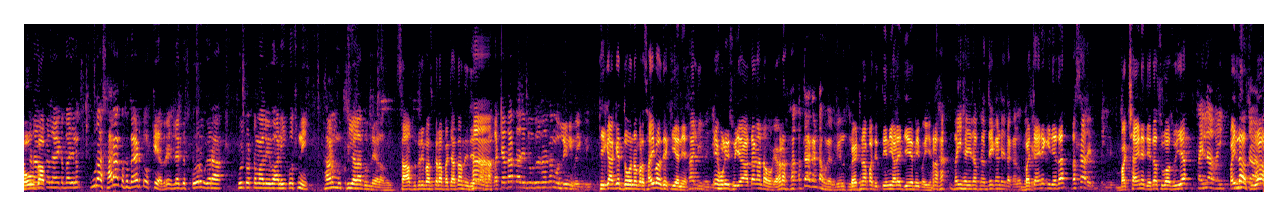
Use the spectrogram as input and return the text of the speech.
ਹੋਊਗਾ ਲਾਈਟ ਵਜਨ ਪੂਰਾ ਸਾਰਾ ਕੁਝ ਬੈਠ ਤੇ ਓਕੇ ਆ ਵੀਰੇ ਲੈਗ ਸਕੋਰ ਵਗੈਰਾ ਕੋਈ ਟੁੱਟ ਮਾਲੇਵਾ ਨਹੀਂ ਕੁਛ ਨਹੀਂ ਥਣ ਮੁੱਠੀ ਵਾਲਾ ਗੁੱਲੇ ਵਾਲਾ ਬਈ। ਸਾਫ਼ ਸੁਥਰੀ ਬਸ ਕਰਾ ਬੱਚਾ ਤਾਂ ਦੇ ਹਾਂ ਦੇਣਾ ਬੱਚਾ ਦਾ ਤਾਂ ਜੇ ਦੁੱਧ ਦਾ ਤਾਂ ਮੁੱਲ ਹੀ ਨਹੀਂ ਬਈ ਕੋਈ। ਠੀਕ ਆ ਅੱਗੇ ਦੋ ਨੰਬਰ ਸਾਈਵਾਲ ਦੇਖੀ ਜਾਂਦੇ ਆ। ਹਾਂਜੀ ਬਾਈ ਇਹ ਹੁਣੀ ਸੂਈ ਆ ਅੱਧਾ ਘੰਟਾ ਹੋ ਗਿਆ ਹਨਾ? ਹਾਂ ਅੱਧਾ ਘੰਟਾ ਹੋ ਗਿਆ ਵੀਰੇ ਸੂਈ। ਬੈਠਣਾ ਆਪਾਂ ਦਿੱਤੀ ਨਹੀਂ ਹਾਲੇ ਜੇਰ ਨਹੀਂ ਪਈ ਹਨਾ? ਹਾਂ ਬਈ ਹਜੇ ਤਾਂ ਫਿਰ ਅੱਧੇ ਘੰਟੇ ਤੱਕ ਆਣੂ ਬੱਚਾ ਇਹਨੇ ਕੀ ਦੇਦਾ ਬੱਸਾ ਦੇ ਦਿੱਤੀ। ਬੱਚਾ ਇਹਨੇ ਦੇਦਾ ਸੂਆ ਸੂਈ ਆ। ਪਹਿਲਾ ਬਈ। ਪਹਿਲਾ ਸੂਆ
